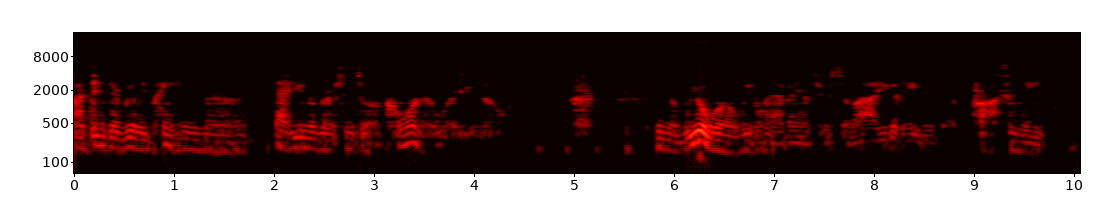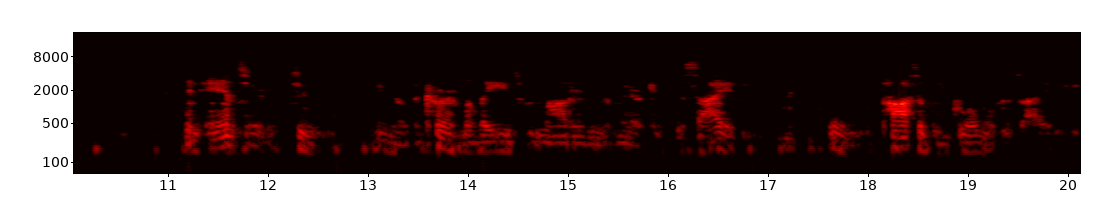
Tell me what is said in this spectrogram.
I think they're really painting uh, that universe into a corner where you know in the real world, we don't have answers. So how are you to even approximate an answer to, you know, the current malaise of modern American society and possibly global society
